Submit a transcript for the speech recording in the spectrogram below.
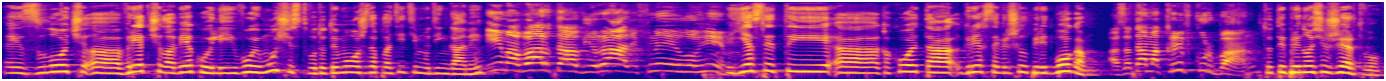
э, зло, э, вред человеку или его имуществу, то ты можешь заплатить ему деньгами. Если ты э, какой-то грех совершил перед Богом, то ты приносишь жертву.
